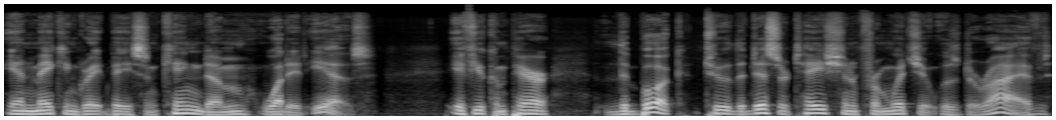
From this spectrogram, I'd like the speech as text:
in making Great Basin Kingdom what it is. If you compare the book to the dissertation from which it was derived,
